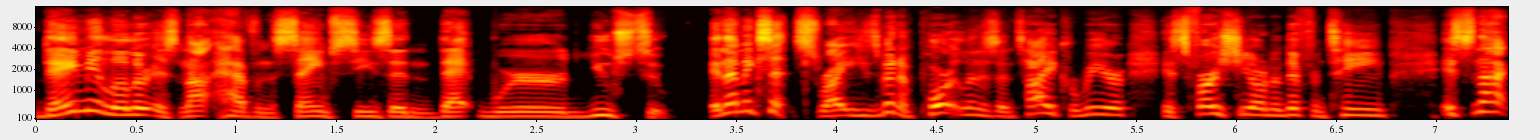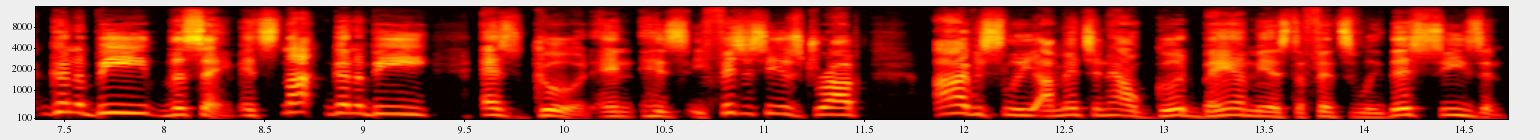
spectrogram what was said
Damian Lillard is not having the same season that we're used to. And that makes sense, right? He's been in Portland his entire career, his first year on a different team. It's not going to be the same. It's not going to be as good. And his efficiency has dropped. Obviously, I mentioned how good Bam is defensively this season.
